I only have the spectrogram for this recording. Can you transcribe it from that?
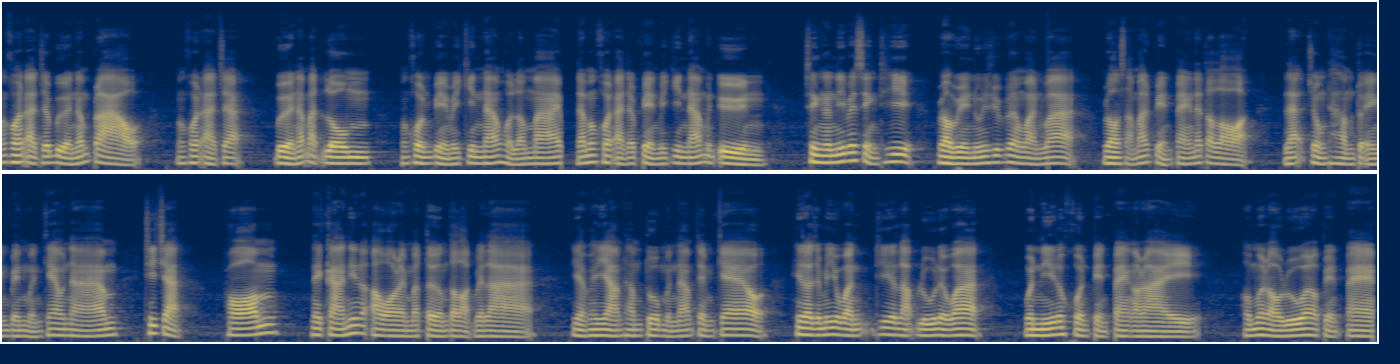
บางคนอาจจะเบื่อน้ำเปล่า บางคนอาจจะเบื่อน้ำอัดลม บางคนเปลี่ยนไปกินน้ำผลไม้ แล้วบางคนอาจจะเปลี่ยนไปกินน้ำอื่นๆ สิ่งเหล่านี้เป็นสิ่งที่เราเรียนรู้ในชีวิตประจำวันว่า เราสามารถเปลี่ยนแปลงได้ตลอด และจงทำตัวเองเป็นเหมือนแก้วน้ำที่จะพร้อม ในการที่เราเอาอะไรมาเติมตลอดเวลา อย่าพยายามทำตัวเหมือนน้ำเต็มแก้ว ที่เราจะไม่มีวันที่จะรับรู้เลยว่า วันนี้เราควรเปลี่ยนแปลงอะไร เพราะเมื่อเรารู้ว่าเราเปลี่ยนแปลง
